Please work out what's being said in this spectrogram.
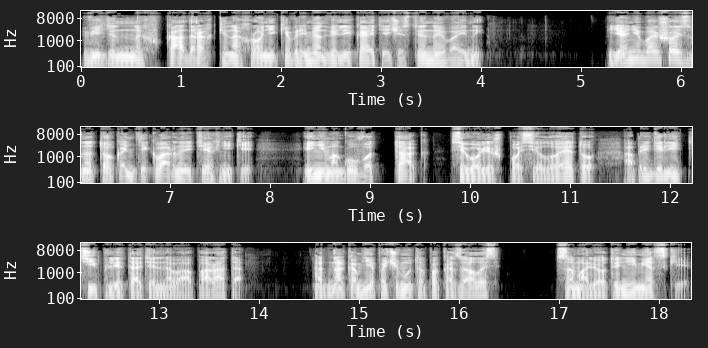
виденных в кадрах кинохроники времен Великой Отечественной войны. Я небольшой знаток антикварной техники и не могу вот так, всего лишь по силуэту, определить тип летательного аппарата, однако мне почему-то показалось, самолеты немецкие.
